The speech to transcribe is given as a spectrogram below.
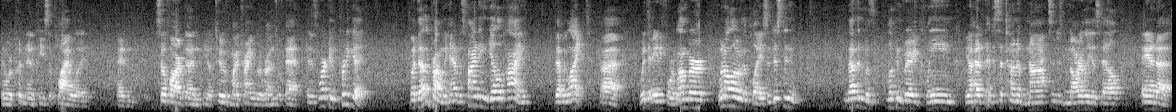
then we're putting in a piece of plywood. And so far I've done, you know, two of my triangular runs with that, and it's working pretty good. But the other problem we had was finding yellow pine that we liked. Uh, went to 84 lumber, went all over the place, and just didn't, nothing was looking very clean. You know, had, had just a ton of knots and just gnarly as hell. And uh,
